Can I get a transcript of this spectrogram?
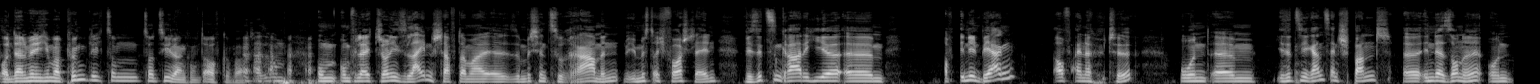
Und dann bin ich immer pünktlich zum, zur Zielankunft aufgewacht. Also um, um, um vielleicht Johnnys Leidenschaft da mal äh, so ein bisschen zu rahmen, ihr müsst euch vorstellen, wir sitzen gerade hier ähm, auf, in den Bergen auf einer Hütte und ähm, wir sitzen hier ganz entspannt äh, in der Sonne und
